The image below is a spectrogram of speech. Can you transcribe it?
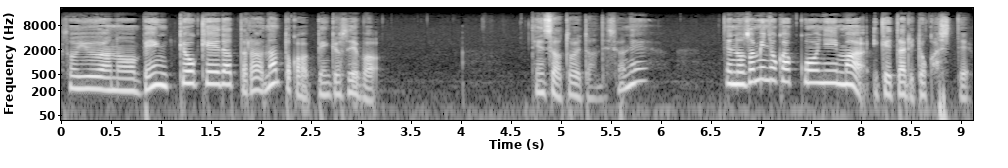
そういうあの、勉強系だったら、なんとか勉強すれば、点数は取れたんですよね。で、望みの学校に、まあ、行けたりとかして。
